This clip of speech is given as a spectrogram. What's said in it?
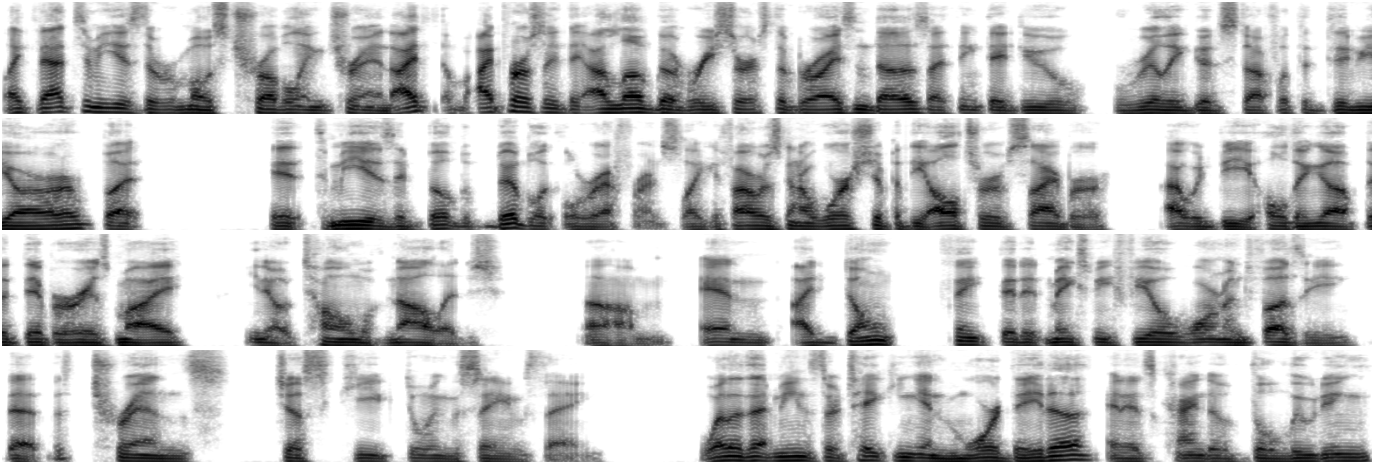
like that to me is the most troubling trend. I, I personally think I love the research that Verizon does. I think they do really good stuff with the DBIR, but it to me is a biblical reference. Like if I was going to worship at the altar of cyber, I would be holding up the Dibber as my, you know, tome of knowledge. Um, and I don't think that it makes me feel warm and fuzzy that the trends just keep doing the same thing. Whether that means they're taking in more data and it's kind of diluting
